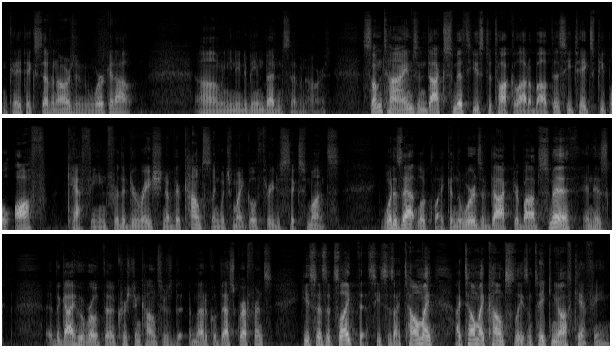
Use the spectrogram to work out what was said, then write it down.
Okay, it takes seven hours to work it out. Um, and you need to be in bed in seven hours. Sometimes, and Doc Smith used to talk a lot about this, he takes people off caffeine for the duration of their counseling, which might go three to six months. What does that look like? In the words of Dr. Bob Smith, in his, the guy who wrote the Christian Counselor's Medical Desk Reference, he says it's like this. He says, I tell my, I tell my counselees, I'm taking you off caffeine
